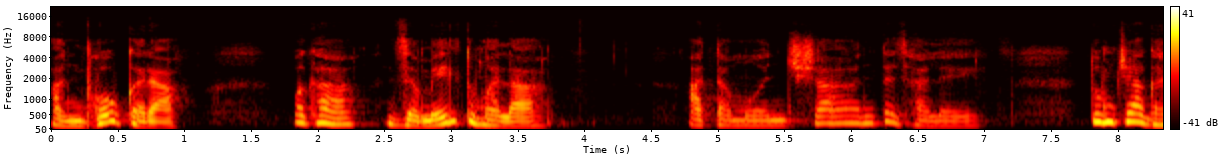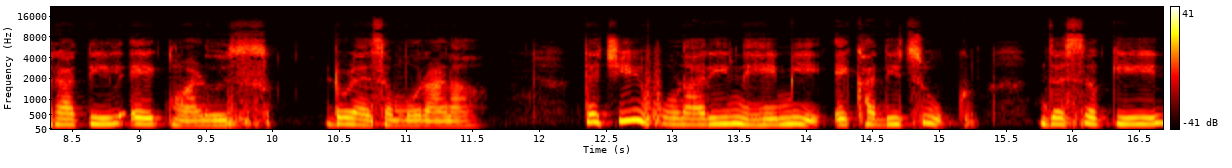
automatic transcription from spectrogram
अनुभव करा. बघा जमेल तुम्हाला. आता मन शांत झालंय. तुमच्या घरातील एक माणूस डोळ्यासमोर आणा. त्याची होणारी नेहमी एखादी चूक जसं की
